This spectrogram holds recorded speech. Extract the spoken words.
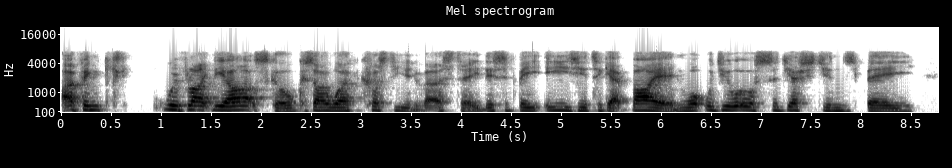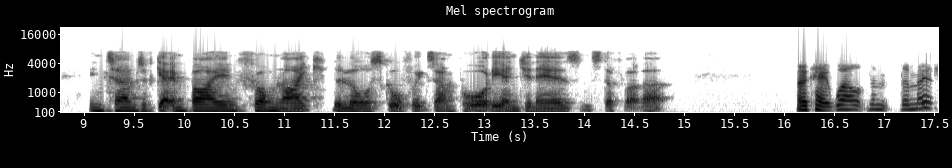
I think with like the art school, because I work across the university, this would be easier to get buy-in. What would your suggestions be in terms of getting buy-in from like the law school, for example, or the engineers and stuff like that? Okay, well, the, the most,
